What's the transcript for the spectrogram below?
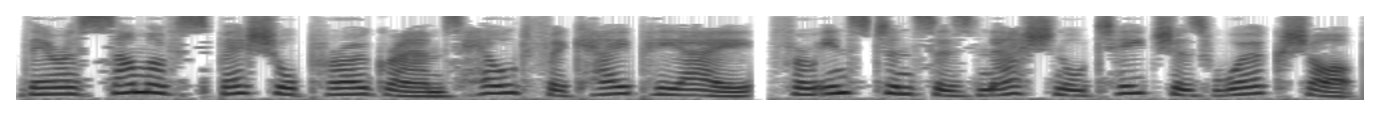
There are some of special programs held for KPA, for instances National Teachers Workshop,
